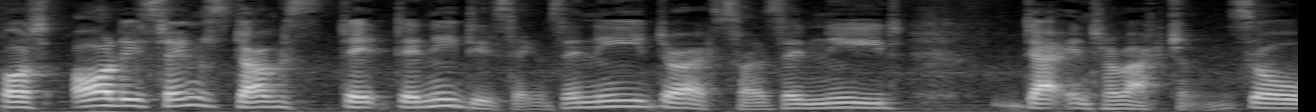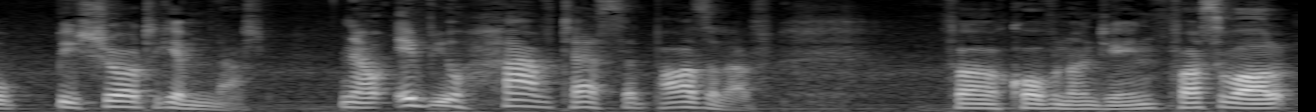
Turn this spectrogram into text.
But all these things, dogs, they, they need these things. They need their exercise. They need that interaction. So be sure to give them that. Now, if you have tested positive for COVID 19, first of all,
